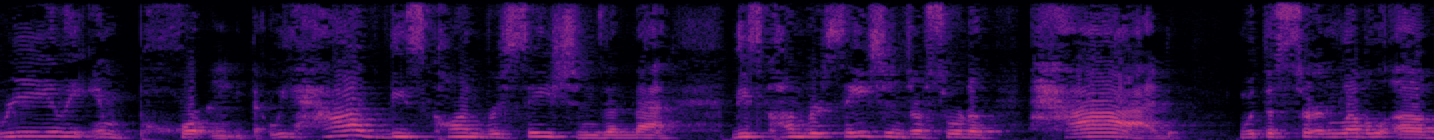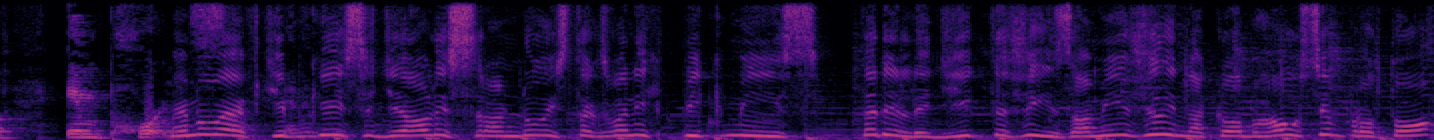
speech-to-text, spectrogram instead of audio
really important that we have these conversations and that these conversations are sort of had with a certain level of importance. Memové vtipky si dělali srandu i z takzvaných pygmies, tedy lidí, kteří zamířili na Clubhouse jen proto,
